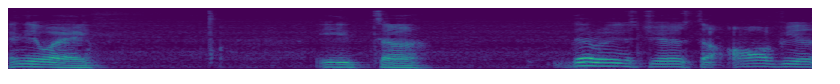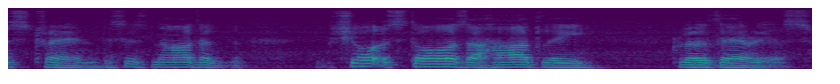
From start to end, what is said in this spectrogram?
Anyway, it uh, there is just an obvious trend. This is not a short stores are hardly growth areas,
